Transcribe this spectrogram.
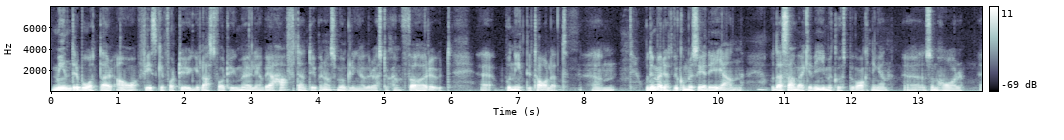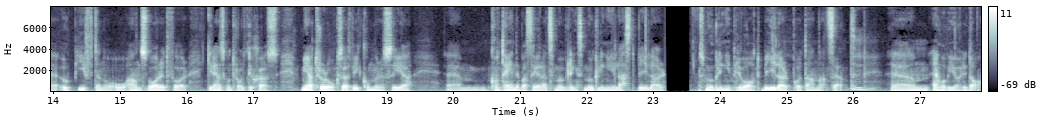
Mindre båtar, ja, fiskefartyg, lastfartyg möjligen. Vi har haft den typen av mm. smuggling över Östersjön förut. Eh, på 90-talet. Um, ehm, och det är möjligt att vi kommer att se det igen. Mm. Och där samverkar vi med Kustbevakningen eh, som har eh, uppgiften och, ansvaret för gränskontroll till sjöss. Men jag tror också att vi kommer att se um, containerbaserad smuggling, smuggling i lastbilar, smuggling i privatbilar på ett annat sätt mm. um, än vad vi gör idag.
